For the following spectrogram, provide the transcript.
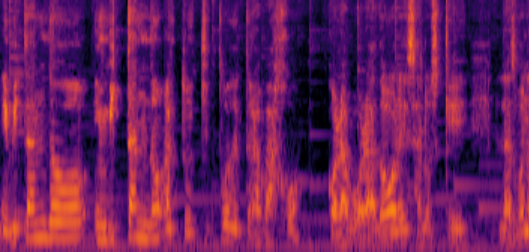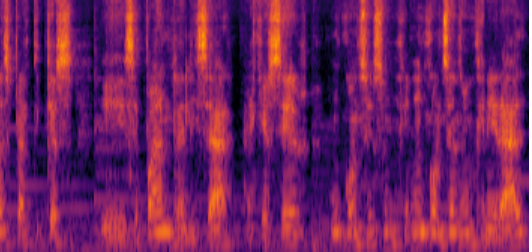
Evitando, invitando a tu equipo de trabajo colaboradores a los que las buenas prácticas eh, se puedan realizar, a ejercer un consenso, un consenso en general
